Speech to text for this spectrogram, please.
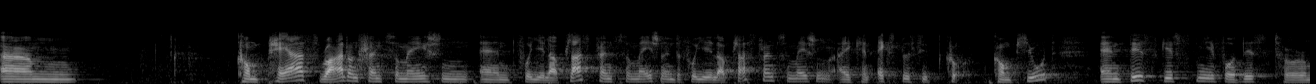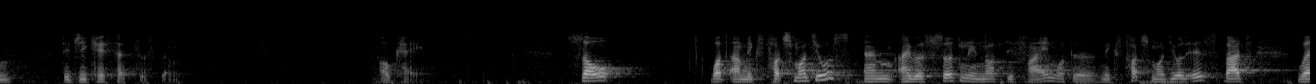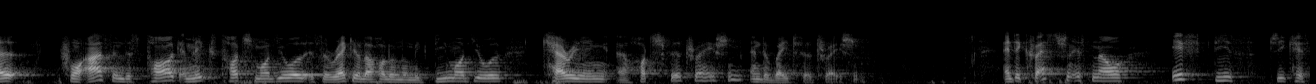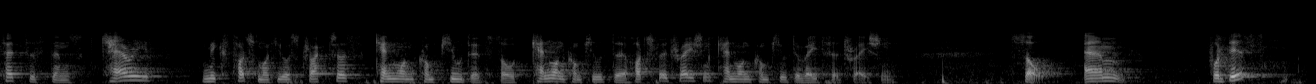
um, compares radon transformation and Fourier-Laplace transformation. And the Fourier-Laplace transformation, I can explicitly compute, and this gives me for this term the GKZ system. Okay. So what are mixed Hodge modules? Um, I will certainly not define what a mixed Hodge module is, but well, for us in this talk, a mixed Hodge module is a regular holonomic D module carrying a Hodge filtration and a weight filtration. And the question is now, if these GKZ systems carries mixed Hodge module structures, can one compute it? So can one compute the Hodge filtration? Can one compute the weight filtration? So um, for this,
